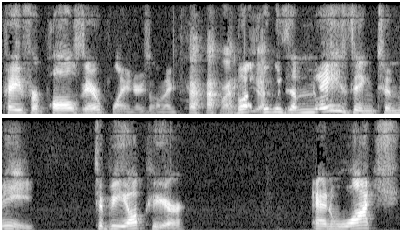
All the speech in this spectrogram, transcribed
pay for Paul's airplane or something. Right. But Yeah. it was amazing to me to be up here and watch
